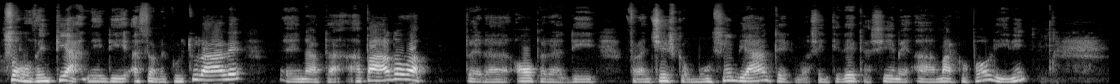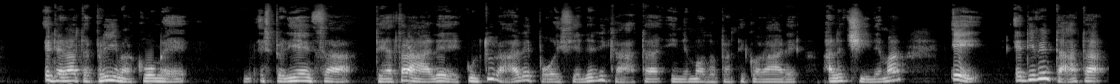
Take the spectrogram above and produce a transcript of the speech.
Sono venti anni di azione culturale, è nata a Padova per opera di Francesco Bonsembiante, come sentirete assieme a Marco Paolini, ed è nata prima come esperienza teatrale e culturale, poi si è dedicata in modo particolare al cinema e è diventata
